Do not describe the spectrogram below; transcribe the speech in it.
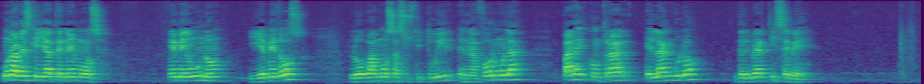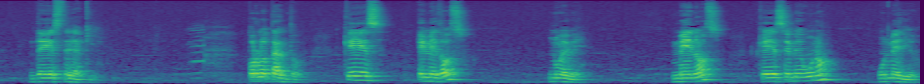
Una vez que ya tenemos M1 y M2, lo vamos a sustituir en la fórmula para encontrar el ángulo del vértice B, de este de aquí. Por lo tanto, ¿qué es M2? 9. Menos, ¿qué es M1? Un medio.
